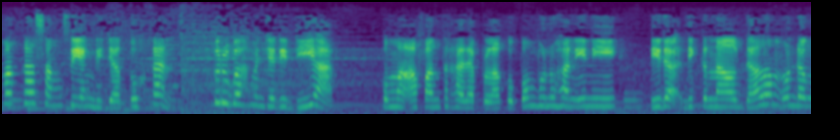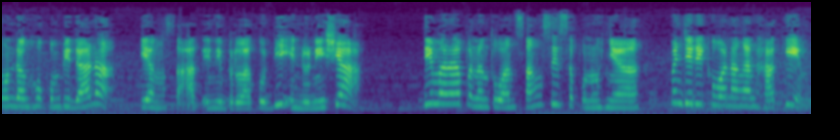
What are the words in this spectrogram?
maka sanksi yang dijatuhkan berubah menjadi diat. Pemaafan terhadap pelaku pembunuhan ini tidak dikenal dalam undang-undang hukum pidana yang saat ini berlaku di Indonesia, di mana penentuan sanksi sepenuhnya menjadi kewenangan hakim.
